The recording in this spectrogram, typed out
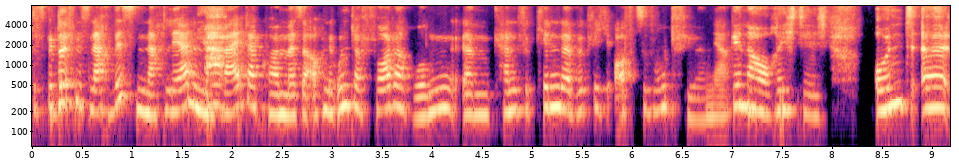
Das Bedürfnis nach Wissen, nach Lernen, ja. nach Weiterkommen, also auch eine Unterforderung ähm, kann für Kinder wirklich oft zu Wut führen. Ja. Genau, richtig. Und äh,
